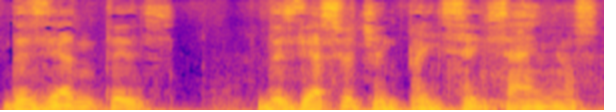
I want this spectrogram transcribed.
desde antes, desde hace 86 años,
